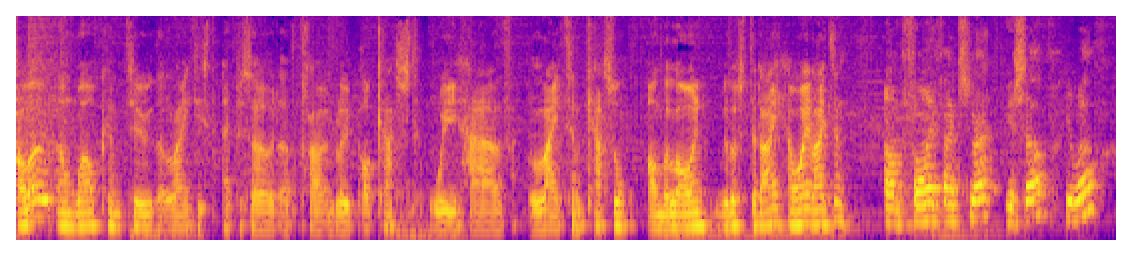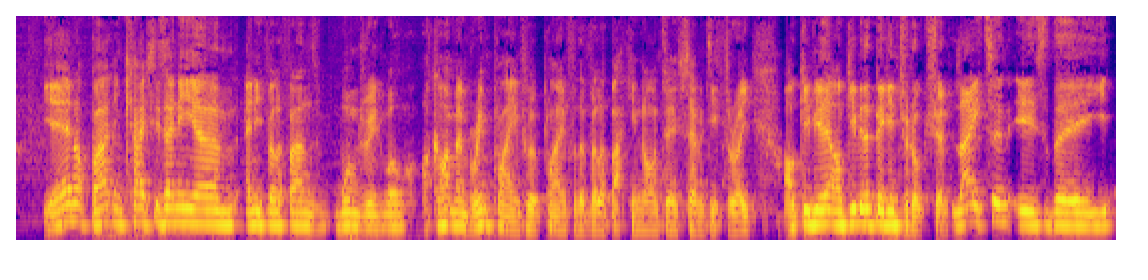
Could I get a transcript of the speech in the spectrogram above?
Hello and welcome to the latest episode of Claret and Blue podcast. We have Leighton Castle on the line with us today. How are you, Leighton? I'm fine, thanks, Matt. Yourself? You well? Yeah, not bad. In case there's any um, any Villa fans wondering, well, I can't remember him playing for playing for the Villa back in 1973. I'll give you I'll give you the big introduction. Leighton is the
